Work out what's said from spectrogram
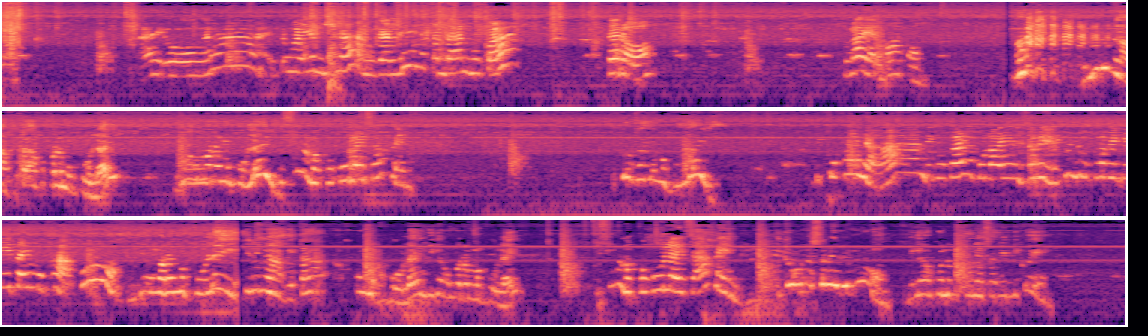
Ay, oo nga. Ito nga yun siya. Ang galing. Natandaan mo pa? Pero, kulayan mo ako. Ha? Binili na kita. Ako pala magkulay? Hindi ako marang magkulay. Sino magkukulay sa akin? Ito sana magkulay. Hindi ko kaya, ha? Hindi ko kaya kulayan yung sarili ko. Hindi ko makikita yung mukha ko. Hindi ako marang magkulay. Sino nga kita? Ako magkulay. Hindi ako marang magkulay. Sino magkukulay sa akin? Ikaw na sarili mo. Hindi ako nagkulay sa sarili ko eh.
